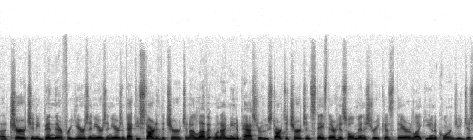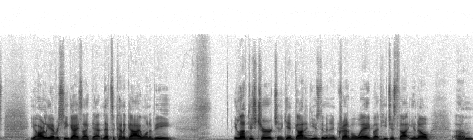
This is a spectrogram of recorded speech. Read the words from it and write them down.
uh, church, and he'd been there for years and years and years. In fact, he started the church, and I love it when I meet a pastor who starts a church and stays there his whole ministry because they're like unicorns. You just, you hardly ever see guys like that, and that's the kind of guy I want to be. He loved his church, and again, God had used him in an incredible way, but he just thought, you know, um,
